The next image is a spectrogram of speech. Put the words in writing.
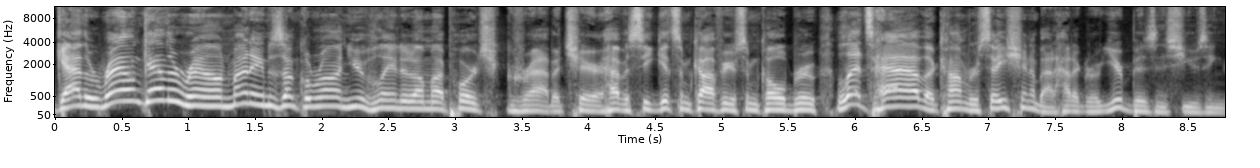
Gather round, gather round. My name is Uncle Ron. You've landed on my porch. Grab a chair, have a seat, get some coffee or some cold brew. Let's have a conversation about how to grow your business using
